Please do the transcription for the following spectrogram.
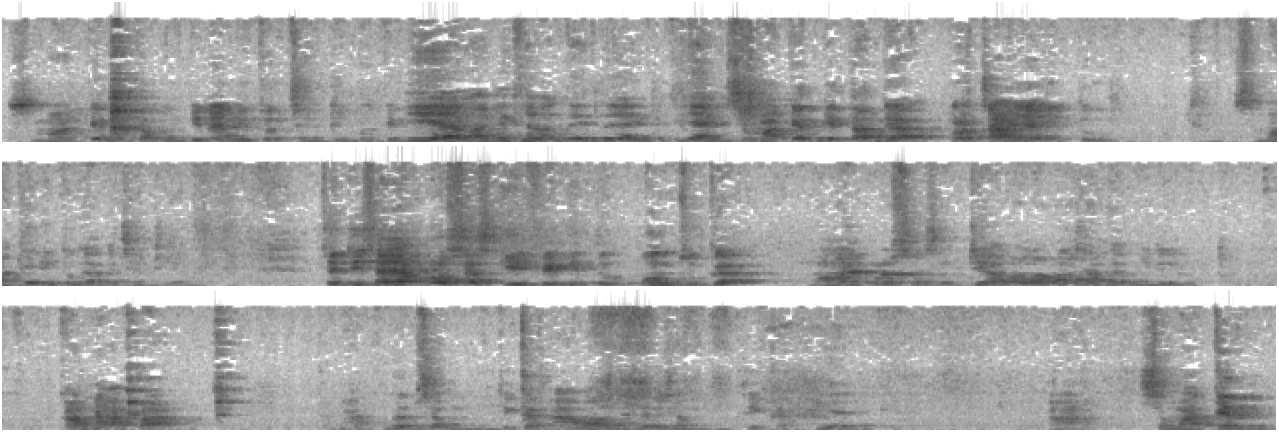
semakin kemungkinan itu terjadi makin iya makin seperti itu yang yang semakin kita nggak percaya itu, semakin itu nggak kejadian. Jadi saya proses giving itu pun juga mulai proses. Di awal-awal saya nggak begitu loh. Karena apa? Karena aku nggak bisa membuktikan. Awalnya nggak bisa membuktikan. iya Nah, semakin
